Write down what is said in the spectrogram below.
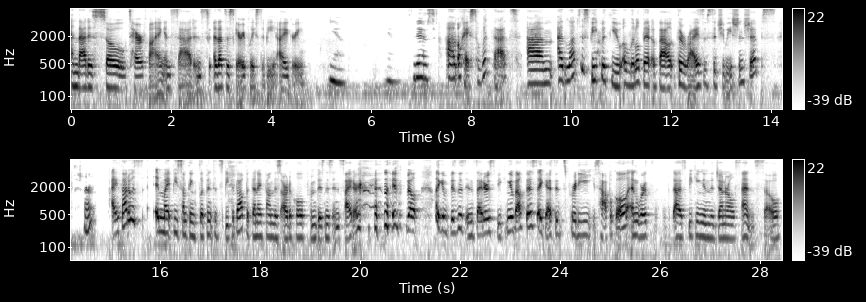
And that is so terrifying and sad, and that's a scary place to be. I agree. Yeah. Yeah, it is. Um, okay, so with that, um, I'd love to speak with you a little bit about the rise of situationships. Sure. I thought it was it might be something flippant to speak about, but then I found this article from Business Insider. I felt like if Business Insider is speaking about this, I guess it's pretty topical and worth uh, speaking in the general sense. So,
